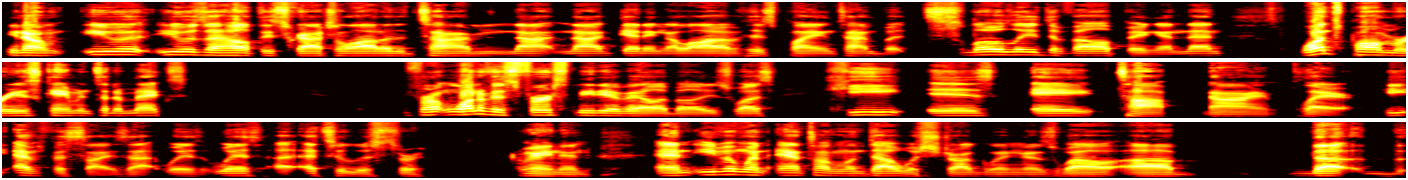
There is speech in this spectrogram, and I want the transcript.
you know, he was he was a healthy scratch a lot of the time, not not getting a lot of his playing time, but slowly developing. And then once Paul Maurice came into the mix, one of his first media availabilities was he is a top nine player. He emphasized that with with uh, Eetu And even when Anton Lundell was struggling as well, uh, the, the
